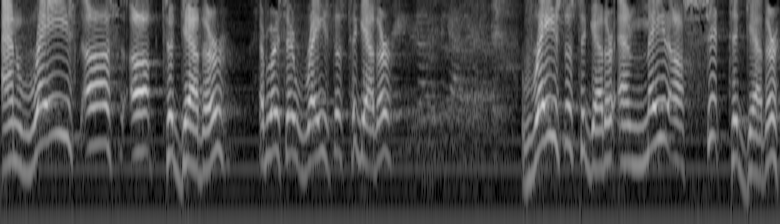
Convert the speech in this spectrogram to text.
And raised us up together. Everybody say, raised us together raised us together and made us sit together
